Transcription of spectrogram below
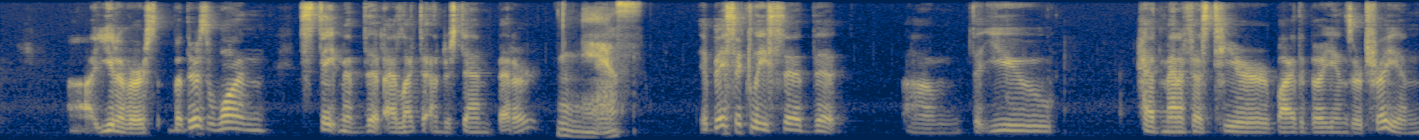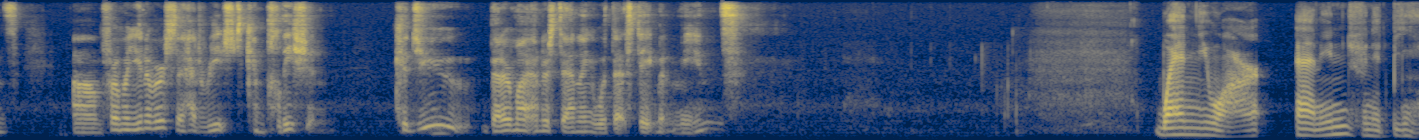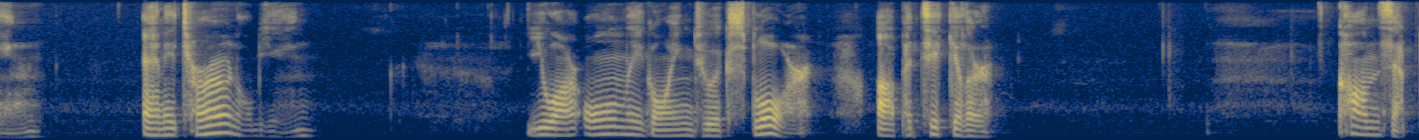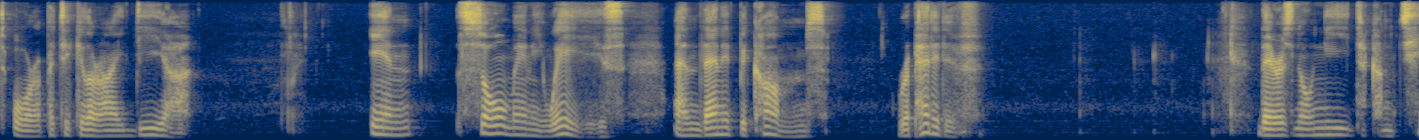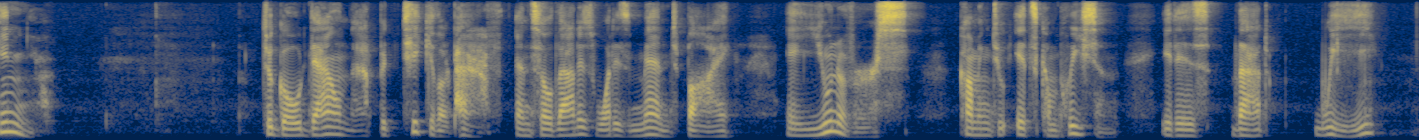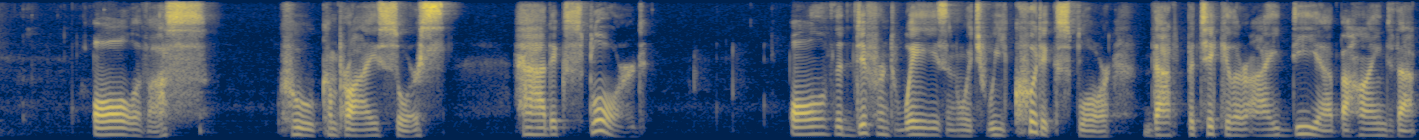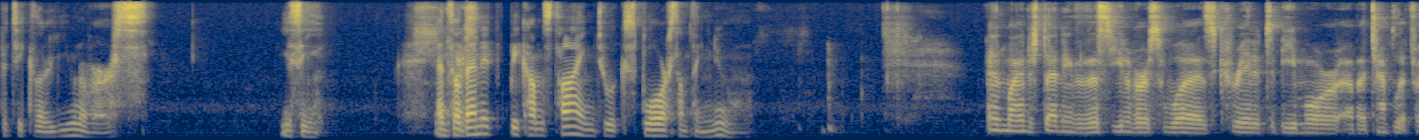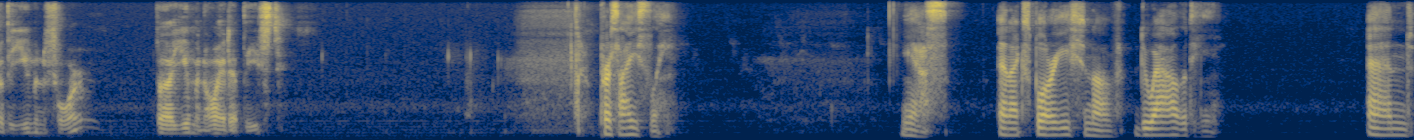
uh, universe. But there's one statement that I'd like to understand better. Yes. It basically said that um, that you had manifest here by the billions or trillions um, from a universe that had reached completion. Could you better my understanding of what that statement means? When you are an infinite being, an eternal being, you are only going to explore a particular concept or a particular idea in so many ways, and then it becomes repetitive. There is no need to continue to go down that particular path. And so that is what is meant by a universe coming to its completion. It is that we, all of us who comprise Source, had explored all of the different ways in which we could explore that particular idea behind that particular universe. You see? And so then it becomes time to explore something new. And my understanding that this universe was created to be more of a template for the human form, the humanoid at least. Precisely. Yes, an exploration of duality and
